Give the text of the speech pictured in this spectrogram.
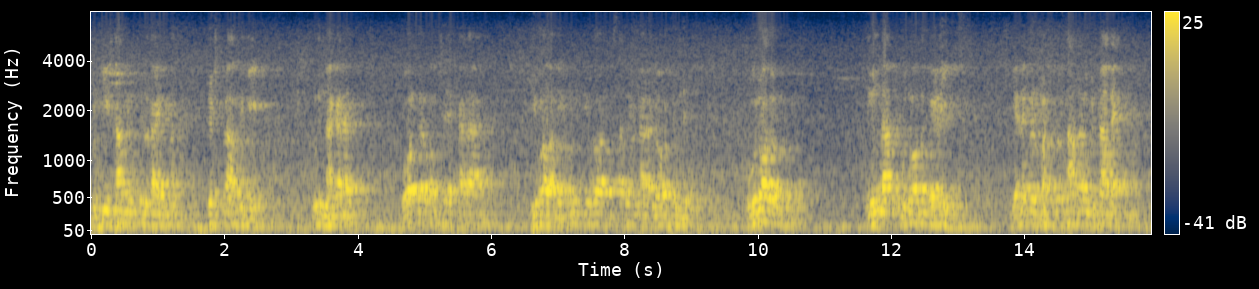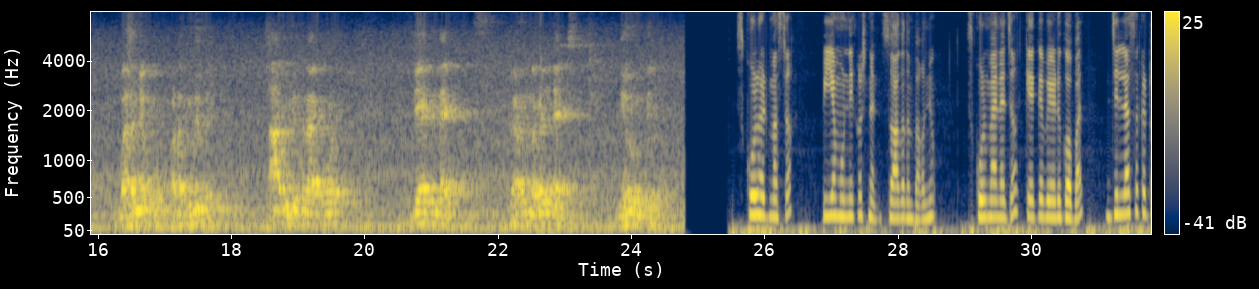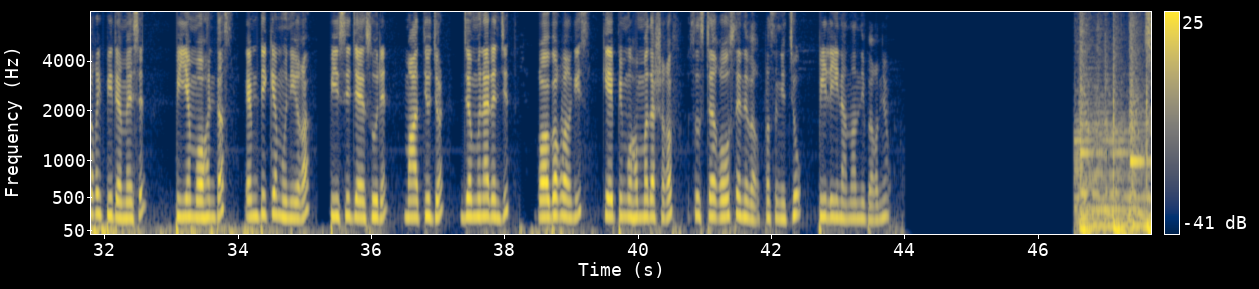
ബ്രിട്ടീഷ് ആധിപത്യത്തിലുണ്ടായിരുന്ന ദക്ഷിണാഫ്രിക്കയിൽ ഒരു നഗര ഗോൾഗർ വംശജക്കാരായ തീവ്രവാദികൾ തീവ്രവാദ ലോകത്തിന്റെ ഉപരോധമുണ്ട് നീണ്ട ഉപരോധ വേളയിൽ ജനങ്ങൾ ഭക്ഷണ സാധനം കിട്ടാതെ വലഞ്ഞപ്പോൾ വളരെ ദുരിതത്തിൽ ആ ദുരിതത്തിലായപ്പോൾ ഇദ്ദേഹത്തിന്റെ വേറെ മകന്റെ നേതൃത്വത്തിൽ school head master P M Unnikrishnan സ്വാഗതം പറഞ്ഞു. School manager K K Venugopal ജില്ലാ secretary P Rameshan P M Mohandas M D K Muneera P C Jayasuryan Mathew John Jamuna Ranjith Robert Varghese K P Muhammad Ashraf sister Rose എന്നിവർ പ്രസംഗിച്ചു. P Leena നന്ദി പറഞ്ഞു.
